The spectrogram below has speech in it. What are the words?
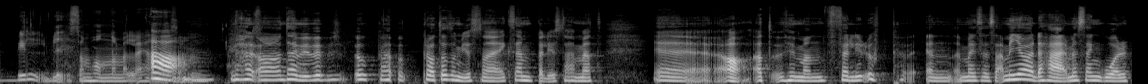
vill bli som honom eller henne. Ja, som... det, här, ja det här vi har pratat om just sådana här exempel, just det här med att eh, ja, att hur man följer upp en, man säger så här, men gör det här, men sen går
